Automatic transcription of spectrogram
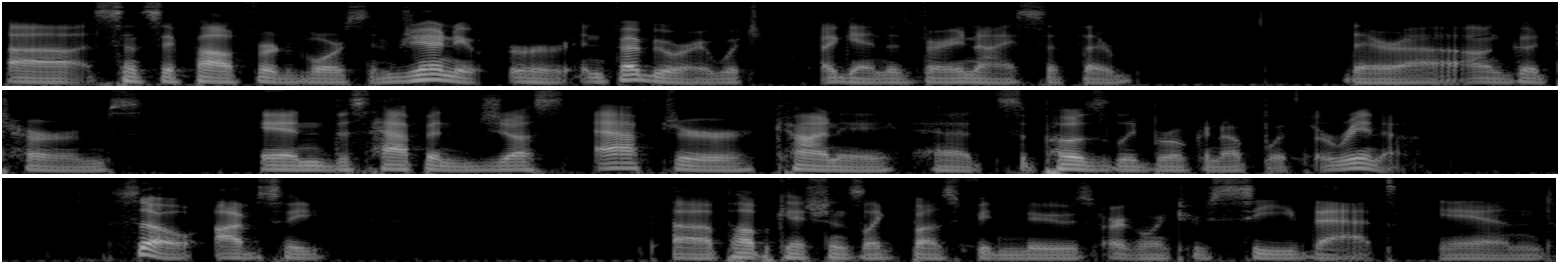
uh, since they filed for divorce in January or in February, which again is very nice that they're they're uh, on good terms. And this happened just after Kanye had supposedly broken up with Irina. So obviously, uh, publications like BuzzFeed News are going to see that and,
